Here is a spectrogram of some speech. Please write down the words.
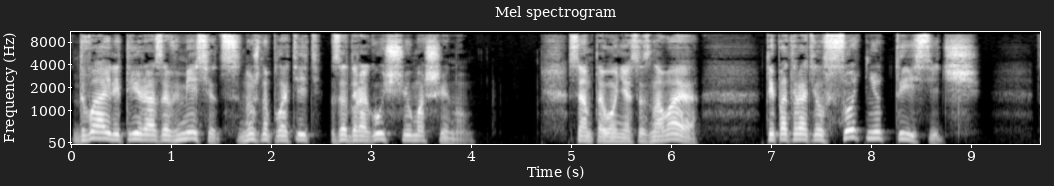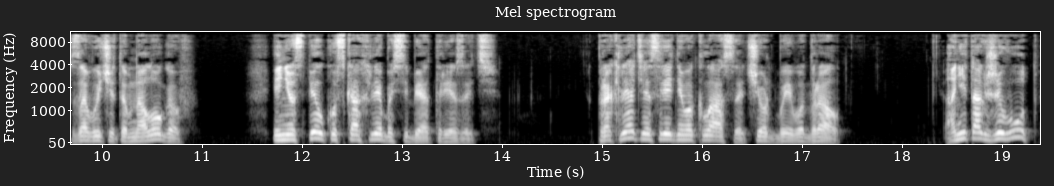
Два или три раза в месяц нужно платить за дорогущую машину. Сам того не осознавая, ты потратил сотню тысяч за вычетом налогов и не успел куска хлеба себе отрезать. Проклятие среднего класса, черт бы его драл – они так живут,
